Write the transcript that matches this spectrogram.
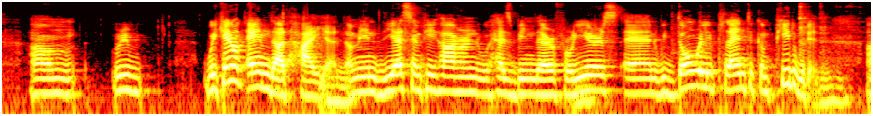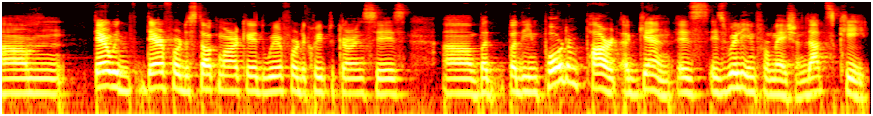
um, we, we cannot aim that high yet. Mm -hmm. I mean, the S&P 500 has been there for years, and we don't really plan to compete with it. Mm -hmm. um, they're, with, they're for the stock market, we're for the cryptocurrencies. Uh, but, but the important part, again, is, is really information. That's key.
